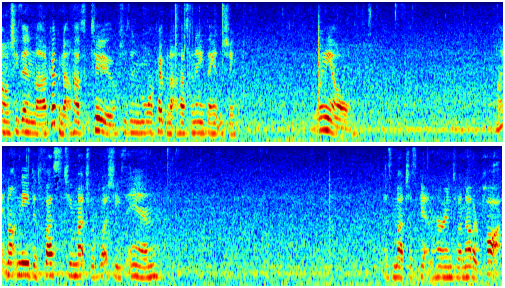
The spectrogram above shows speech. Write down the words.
Oh, and she's in uh, coconut husk too. She's in more coconut husk than anything, isn't she? Well. Might not need to fuss too much with what she's in. as much as getting her into another pot.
